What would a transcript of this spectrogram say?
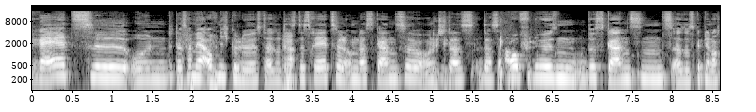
Rätsel und das haben wir auch nicht gelöst. Also das, ja. das Rätsel um das Ganze und das, das Auflösen des Ganzen. Also es gibt ja noch,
